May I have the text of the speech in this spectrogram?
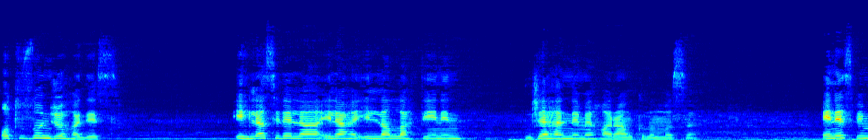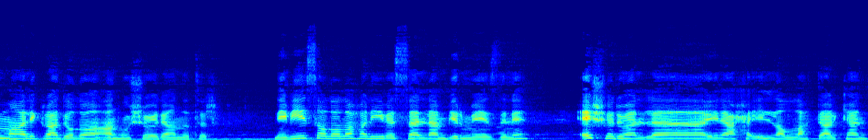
30. hadis İhlas ile la ilahe illallah diyenin cehenneme haram kılınması. Enes bin Malik radıyallahu anhu şöyle anlatır. Nebi sallallahu aleyhi ve sellem bir müezzini eşhedü en la ilahe illallah derken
